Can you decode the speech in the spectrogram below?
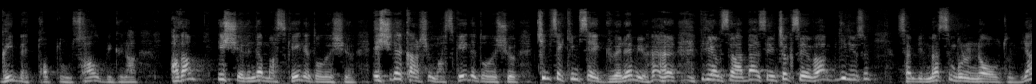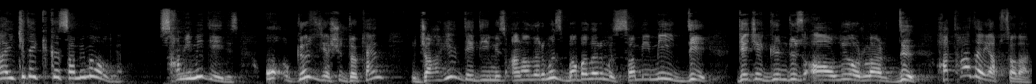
Gıybet toplumsal bir günah. Adam iş yerinde maskeyle dolaşıyor. Eşine karşı maskeyle dolaşıyor. Kimse kimseye güvenemiyor. Biliyor musun abi ben seni çok seviyorum. Gidiyorsun sen bilmezsin bunun ne olduğunu. Ya iki dakika samimi ol ya. Samimi değiliz. O gözyaşı döken cahil dediğimiz analarımız babalarımız samimiydi. Gece gündüz ağlıyorlardı. Hata da yapsalar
